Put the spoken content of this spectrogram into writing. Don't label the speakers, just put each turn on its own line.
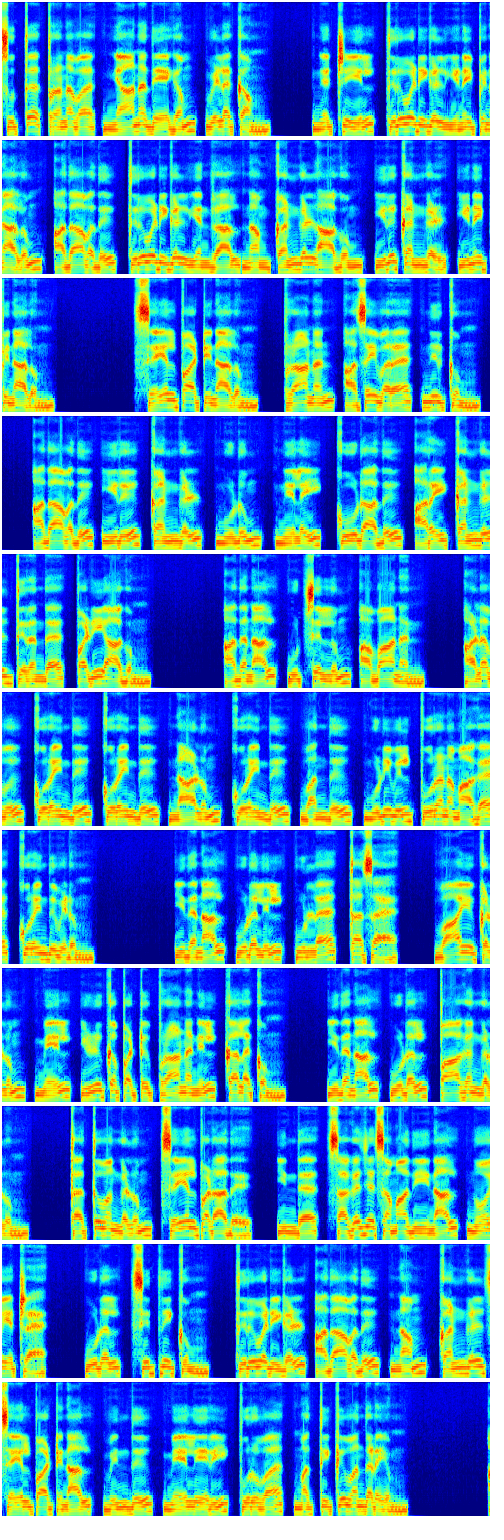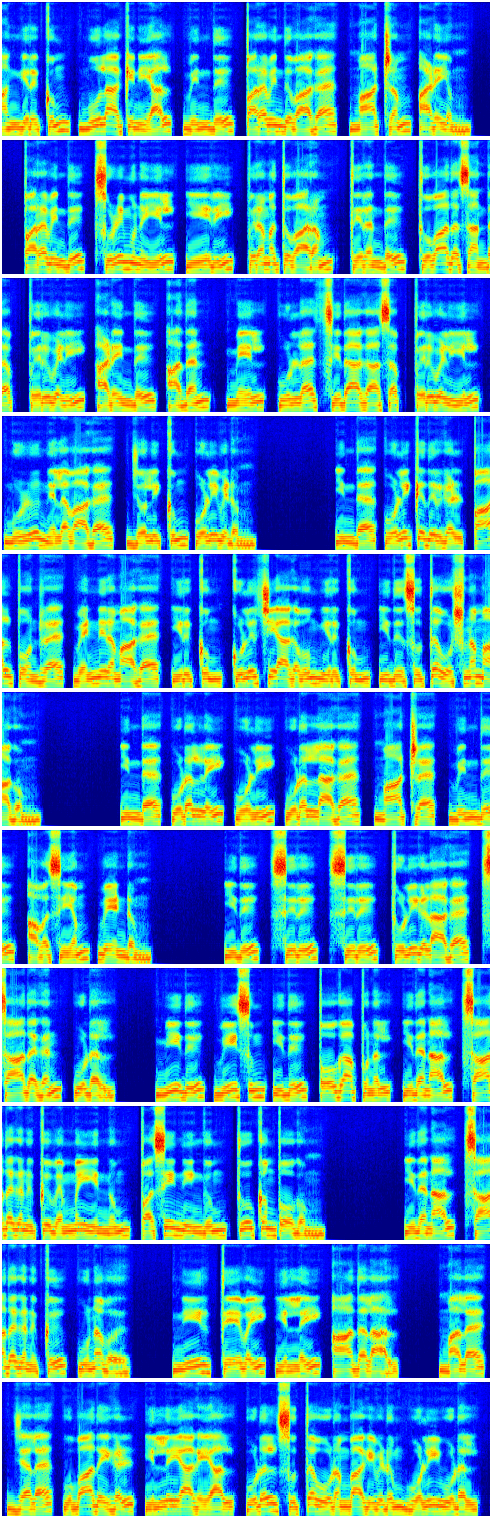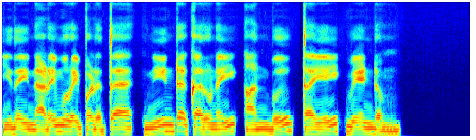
சுத்த பிரணவ ஞான தேகம் விளக்கம். நெற்றியில் திருவடிகள் இணைப்பினாலும் அதாவது திருவடிகள் என்றால் நம் கண்கள் ஆகும் இரு கண்கள் இணைப்பினாலும். செயல்பாட்டினாலும் பிராணன் அசைவர நிற்கும். அதாவது இரு கண்கள் முடும் நிலை கூடாது அரை கண்கள் திறந்த படி ஆகும். அதனால் உட்செல்லும் அவானன் அளவு குறைந்து குறைந்து நாளும் குறைந்து வந்து முடிவில் பூரணமாக குறைந்துவிடும். இதனால் உடலில் உள்ள தச வாயுக்களும் மேல் இழுக்கப்பட்டு பிராணனில் கலக்கும். இதனால் உடல் பாகங்களும் தத்துவங்களும் செயல்படாது. இந்த சகஜ சமாதியினால் நோயற்ற உடல் சித்திக்கும் திருவடிகள் அதாவது நம் கண்கள் செயல்பாட்டினால் விந்து மேலேறி புருவ மத்திக்கு வந்தடையும். அங்கிருக்கும் மூலாக்கினியால் விந்து பரவிந்துவாக மாற்றம் அடையும். பரவிந்து சுழிமுனையில் ஏறி பிரமத்துவாரம் திறந்து துவாத சாந்த பெருவெளி அடைந்து அதன் மேல் உள்ள சிதாகாசப் பெருவெளியில் முழு நிலவாக ஜொலிக்கும் ஒளிவிடும். இந்த ஒளிக்கதிர்கள் பால் போன்ற வெண்ணிறமாக இருக்கும் குளிர்ச்சியாகவும் இருக்கும் இது சுத்த உஷ்ணம் ஆகும் இந்த உடலை ஒளி உடலாக மாற்ற விந்து அவசியம் வேண்டும். இது சிறு சிறு துளிகளாக சாதகன் உடல். மீது வீசும் இது போகாப்புணல். இதனால் சாதகனுக்கு வெம்மை இன்னும் பசி நீங்கும் தூக்கம் போகும். இதனால் சாதகனுக்கு உணவு. நீர் தேவை இல்லை ஆதலால். மல ஜல உபாதைகள் இல்லையாகையால் உடல் சுத்த உடம்பாகிவிடும் ஒளி உடல் இதை நடைமுறைப்படுத்த நீண்ட கருணை அன்பு தயை வேண்டும்.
